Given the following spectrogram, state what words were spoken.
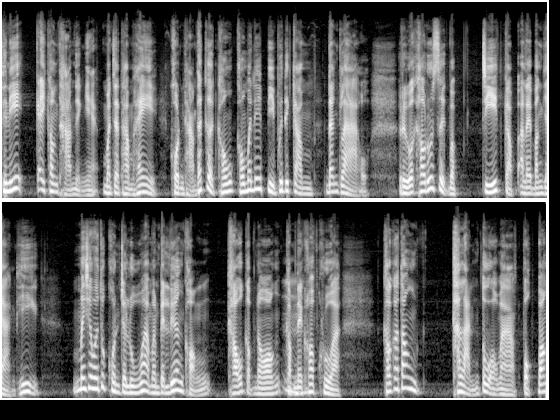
ทีนี้ไอ้คำถามอย่างเงี้ยมันจะทำให้คนถามถ้าเกิดเขาเขาไม่ได้มีพฤติกรรมดังกล่าว หรือว่าเขารู้สึกแบบจี๊ดกับอะไรบางอย่างที่ ไม่ใช่ว่าทุกคนจะรู้ว่ามันเป็นเรื่องของเขากับน้องกับในครอบครัว เขาก็ต้องขลันตัวออกมาปกป้อง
